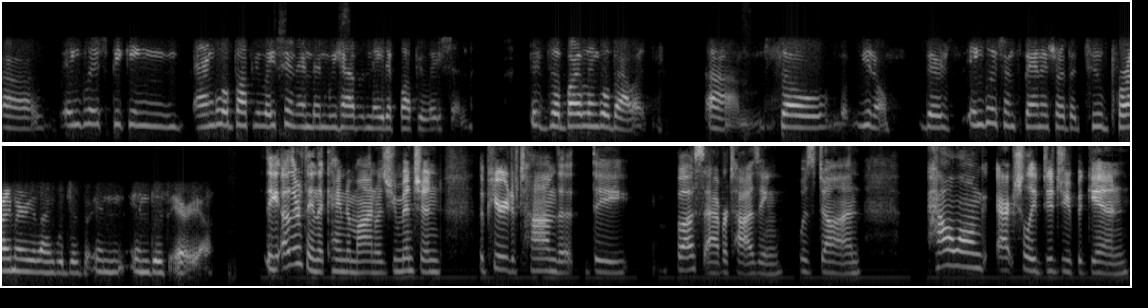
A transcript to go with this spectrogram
uh, English-speaking Anglo population, and then we have a Native population. It's a bilingual ballot. Um, so, you know, there's English and Spanish are the two primary languages in in this area the other thing that came to mind was you mentioned the period of time that the bus advertising was done. How long actually did you begin?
